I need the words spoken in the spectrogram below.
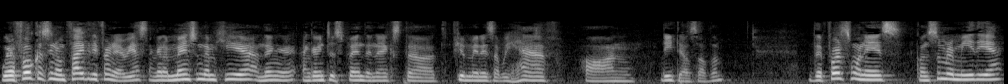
We are focusing on five different areas. I'm going to mention them here, and then I'm going to spend the next uh, few minutes that we have on details of them. The first one is consumer media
